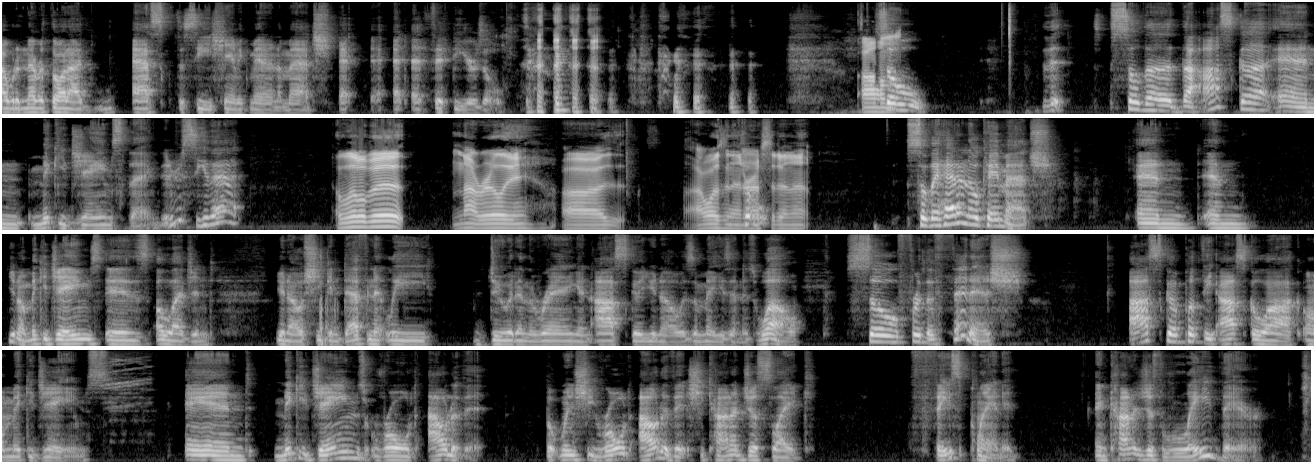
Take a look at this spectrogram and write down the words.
I would have never thought I'd ask to see Shane McMahon in a match at at, at 50 years old. um, so the so the the Asuka and Mickie James thing. Did you see that? A little bit, not really. Uh, I wasn't interested so, in it. So they had an okay match, and and you know Mickie James is a legend. You know she can definitely do it in the ring, and Asuka, you know, is amazing as well. So for the finish, Asuka put the Asuka lock on Mickie James, and Mickie James rolled out of it. But when she rolled out of it, she kind of just like face planted and kind of just laid there.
